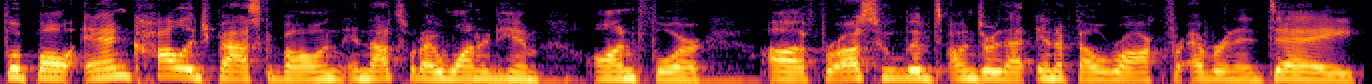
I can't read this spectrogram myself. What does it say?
football and college basketball, and, and that's what I wanted him on for. Uh, for us who lived under that NFL rock forever and a day,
